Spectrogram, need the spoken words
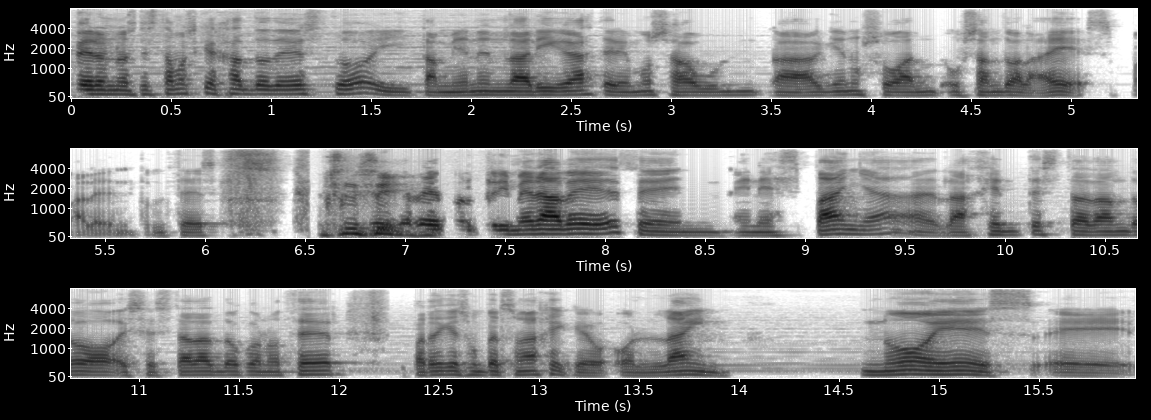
pero nos estamos quejando de esto y también en la liga tenemos a, un- a alguien usuan- usando a la ES, ¿vale? Entonces, Sí. Por primera vez en, en España la gente está dando, se está dando a conocer, aparte que es un personaje que online no es, eh,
